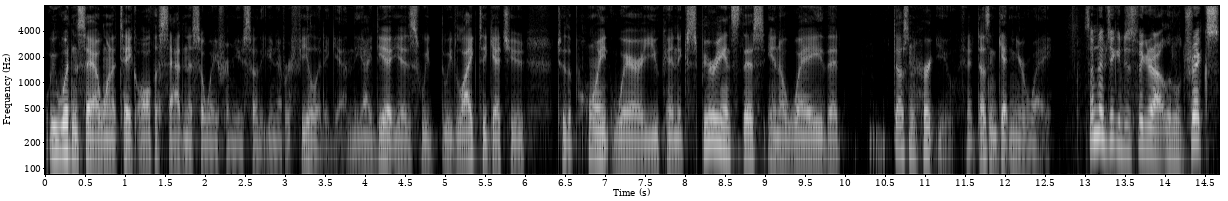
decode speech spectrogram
we wouldn't say I want to take all the sadness away from you so that you never feel it again. The idea is we we'd, like to get you to the point where you can experience this in a way that doesn't hurt you and it doesn't get in your way. Sometimes you can just figure out little tricks.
